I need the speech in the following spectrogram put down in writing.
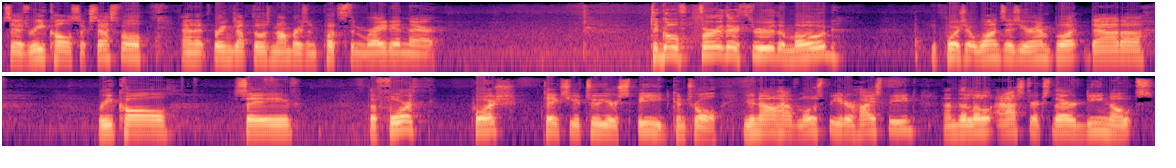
says recall successful and it brings up those numbers and puts them right in there. To go further through the mode, you push it once as your input, data, recall, save. The fourth push takes you to your speed control. You now have low speed or high speed, and the little asterisk there denotes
